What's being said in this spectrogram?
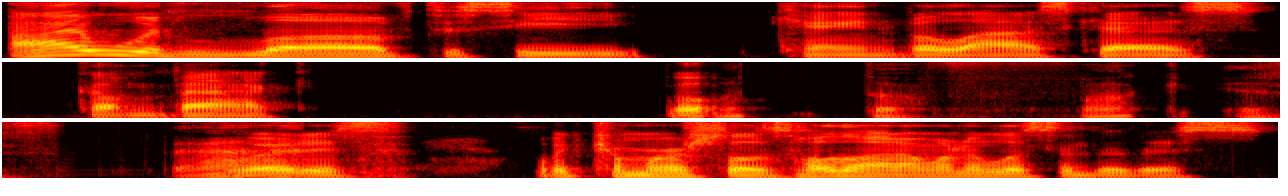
I would love to see Cain Velasquez come back. Oh. What the fuck is that? What is what commercial is hold on, I want to listen to this.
